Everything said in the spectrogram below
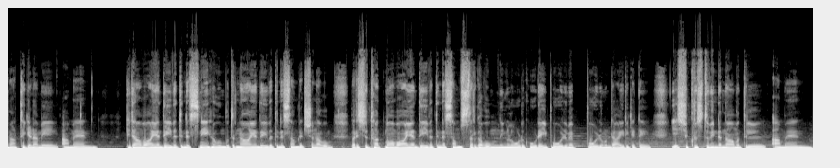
പ്രാർത്ഥിക്കണമേ. ആമേൻ. പിതാവായ ദൈവത്തിന്റെ സ്നേഹവും പുത്രനായ ദൈവത്തിന്റെ സംരക്ഷണവും പരിശുദ്ധാത്മാവായ ദൈവത്തിന്റെ സംസർഗവും നിങ്ങളോട് കൂടെ ഇപ്പോഴും എപ്പോഴും ഉണ്ടായിരിക്കട്ടെ. യേശു ക്രിസ്തുവിന്റെ നാമത്തിൽ ആമേൻ.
